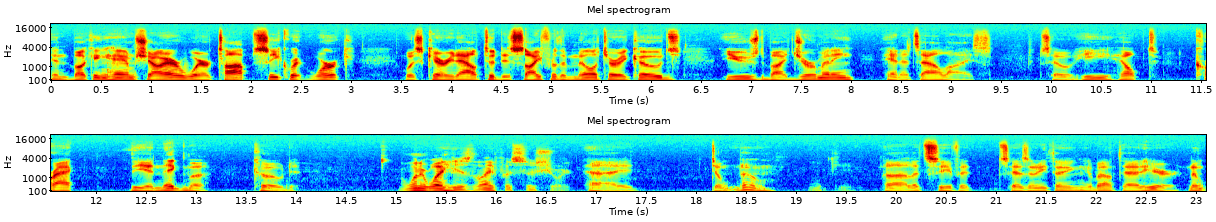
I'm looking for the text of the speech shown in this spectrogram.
in Buckinghamshire, where top secret work was carried out to decipher the military codes used by Germany and its allies. So he helped crack the Enigma code. I wonder why his life was so short. I don't know. Okay. Uh, let's see if it says anything about that here. Nope.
